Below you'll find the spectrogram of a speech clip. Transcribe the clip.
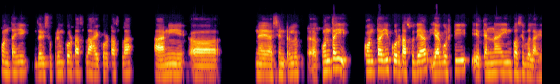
कोणताही जरी सुप्रीम कोर्ट असला, हायकोर्ट असला आणि सेंट्रल कोणताही कोणताही कोर्ट असू द्या, या गोष्टी त्यांना इम्पॉसिबल आहेत.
